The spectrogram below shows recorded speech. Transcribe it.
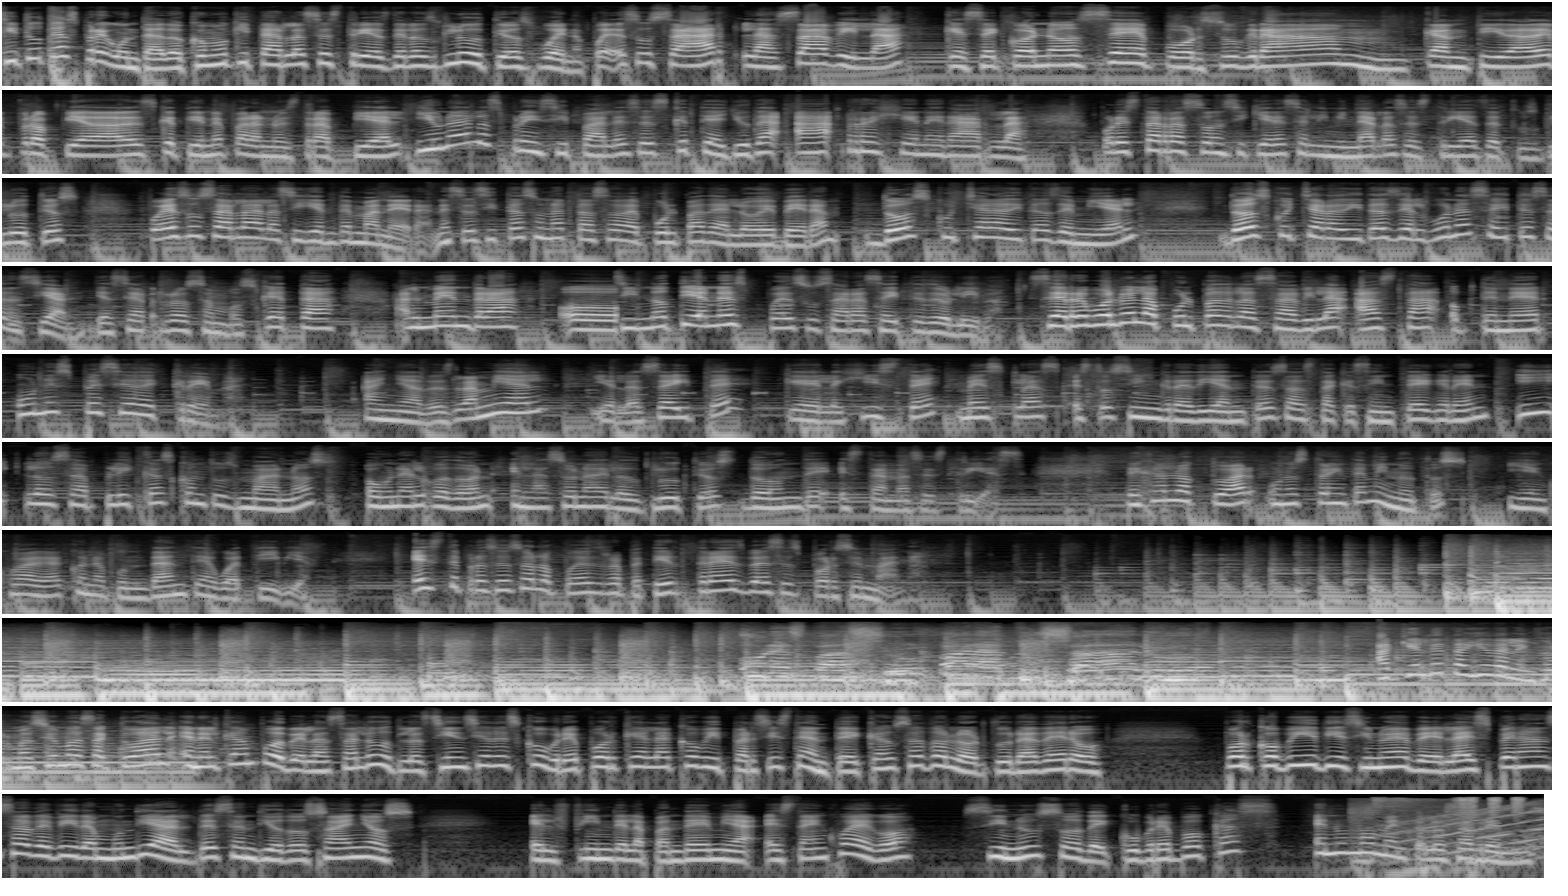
Si tú te has preguntado cómo quitar las estrías de los glúteos, bueno, puedes usar la sábila, que se conoce por su gran cantidad de propiedades que tiene para nuestra piel y una de las principales es que te ayuda a regenerarla. Por esta razón, si quieres eliminar las estrías de tus glúteos, puedes usarla de la siguiente manera. Necesitas una taza de pulpa de aloe vera, dos cucharaditas de miel, dos cucharaditas de algún aceite esencial, ya sea rosa mosqueta, almendra o si no tienes, puedes usar aceite de oliva. Se revuelve la pulpa de la sábila hasta obtener una especie de crema. Añades la miel y el aceite que elegiste, mezclas estos ingredientes hasta que se integren y los aplicas con tus manos o un algodón en la zona de los glúteos donde están las estrías. Déjalo actuar unos 30 minutos y enjuaga con abundante agua tibia. Este proceso lo puedes repetir tres veces por semana. Espacio para tu salud. Aquí el detalle de la información más actual en el campo de la salud. La ciencia descubre por qué la COVID persistente causa dolor duradero. Por COVID-19, la esperanza de vida mundial descendió dos años. ¿El fin de la pandemia está en juego? ¿Sin uso de cubrebocas? En un momento lo sabremos.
